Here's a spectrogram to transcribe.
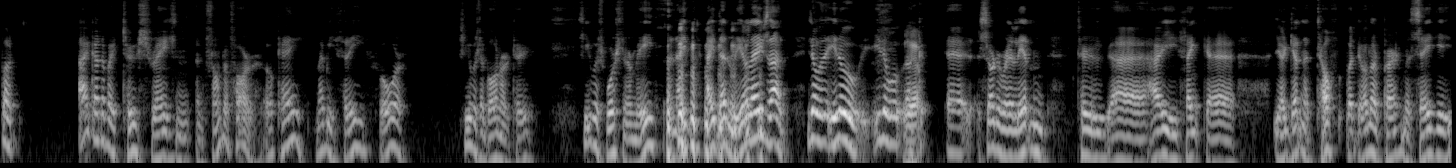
But I got about two strides in, in front of her, okay? Maybe three, four. She was a goner too. She was worse than me, and I, I didn't realise that. You know, you know, you know, like, uh, sort of relating to uh, how you think uh, you're getting it tough, but the other person beside you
